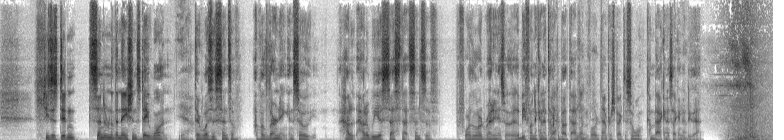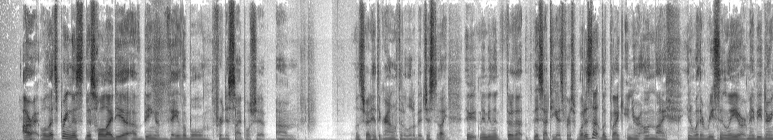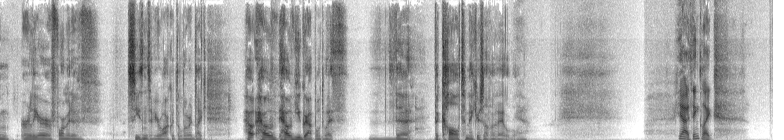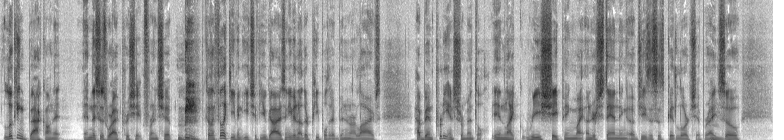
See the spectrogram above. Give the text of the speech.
Jesus didn't send them to the nations day one. Yeah. there was a sense of of a learning, and so how do, how do we assess that sense of before the Lord readiness with it? It'd be fun to kind of talk Yeah, about that I'm from looking forward to that perspective. So we'll come back in a second to do that. All right. Well, let's bring this this whole idea of being available for discipleship. Um, let's try to hit the ground with it a little bit. Just like maybe maybe let throw that this out to you guys first. What does that look like in your own life? You know, whether recently or maybe during earlier or formative seasons of your walk with the Lord. Like, how how how have you grappled with the the call to make yourself available? Yeah. Yeah, I think like looking back on it, and this is where I appreciate friendship mm-hmm. because I feel like even each of you guys and even other people that have been in our lives have been pretty instrumental in like reshaping my understanding of Jesus's good lordship, right? Mm. So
